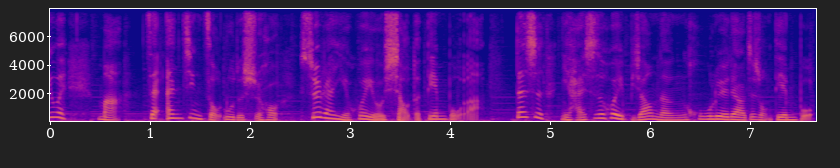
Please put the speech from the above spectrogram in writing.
因为马在安静走路的时候，虽然也会有小的颠簸啦，但是你还是会比较能忽略掉这种颠簸，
